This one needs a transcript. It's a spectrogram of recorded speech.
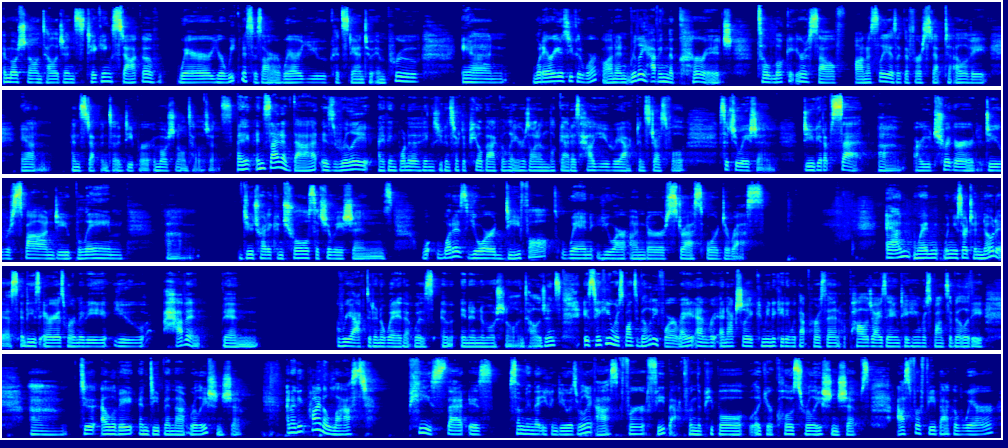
emotional intelligence, taking stock of where your weaknesses are, where you could stand to improve, and what areas you could work on, and really having the courage to look at yourself honestly is like the first step to elevate and and step into deeper emotional intelligence. I think inside of that is really, I think one of the things you can start to peel back the layers on and look at is how you react in stressful situation. Do you get upset? Um, are you triggered? Do you respond? Do you blame? Um, do you try to control situations? What is your default when you are under stress or duress? And when when you start to notice in these areas where maybe you haven't been reacted in a way that was in, an emotional intelligence is taking responsibility for it right and and actually communicating with that person apologizing taking responsibility um, to elevate and deepen that relationship and i think probably the last piece that is something that you can do is really ask for feedback from the people like your close relationships ask for feedback of where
